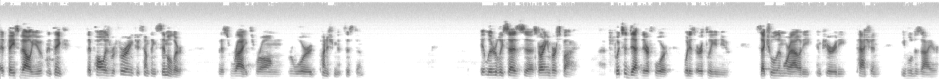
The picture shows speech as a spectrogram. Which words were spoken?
at face value and think that Paul is referring to something similar, this right, wrong, reward, punishment system. It literally says, uh, starting in verse 5, Put to death, therefore, what is earthly in you sexual immorality, impurity, passion, evil desire,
